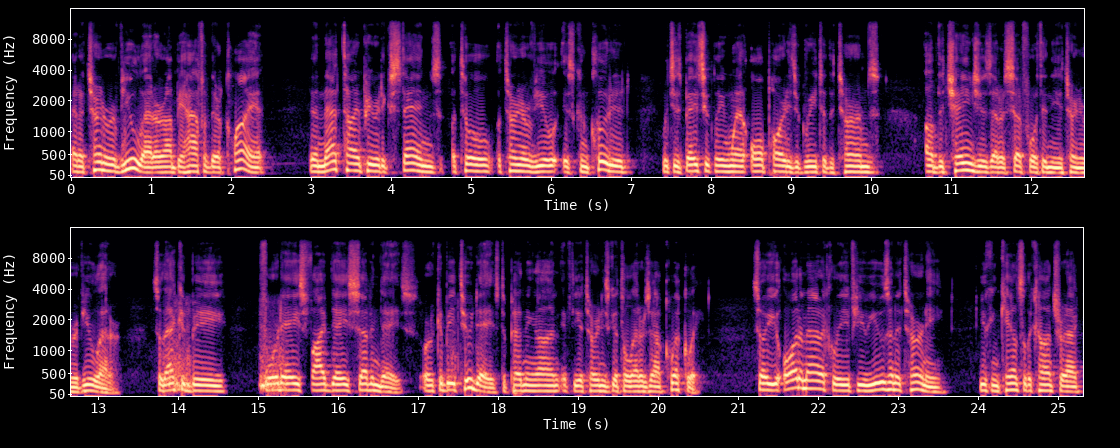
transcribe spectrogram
an attorney review letter on behalf of their client, then that time period extends until attorney review is concluded, which is basically when all parties agree to the terms of the changes that are set forth in the attorney review letter. So that could be four days, five days, seven days, or it could be two days, depending on if the attorneys get the letters out quickly. So you automatically, if you use an attorney, you can cancel the contract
